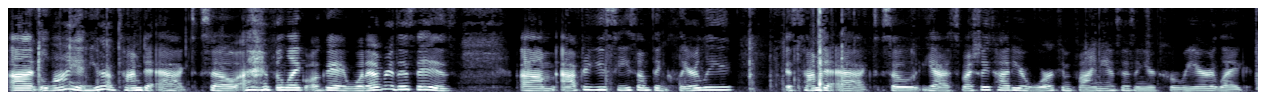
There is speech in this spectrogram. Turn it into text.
Uh, Lion, you have time to act. So I feel like, okay, whatever this is, um, after you see something clearly, it's time to act. So yeah, especially tied to your work and finances and your career. Like,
